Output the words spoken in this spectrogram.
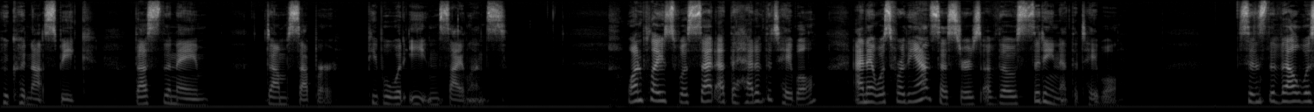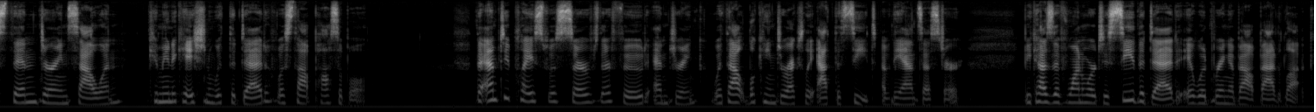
who could not speak. Thus the name Dumb Supper. People would eat in silence. One place was set at the head of the table, and it was for the ancestors of those sitting at the table. Since the veil was thin during Samhain, communication with the dead was thought possible. The empty place was served their food and drink without looking directly at the seat of the ancestor, because if one were to see the dead, it would bring about bad luck.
